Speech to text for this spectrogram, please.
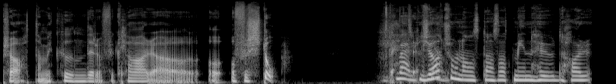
prata med kunder och förklara och, och, och förstå. Verkligen. Jag tror någonstans att min hud har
